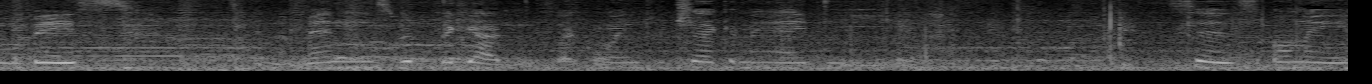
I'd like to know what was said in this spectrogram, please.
On the base, and the men's with the guns are going to check my ID. This is only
